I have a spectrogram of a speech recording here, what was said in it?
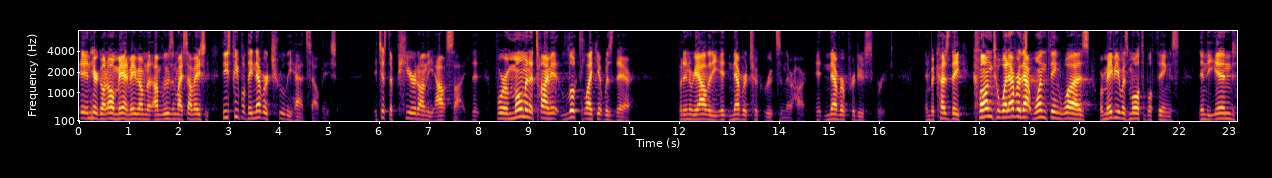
in here going, oh man, maybe I'm, I'm losing my salvation. These people, they never truly had salvation. It just appeared on the outside. That For a moment of time, it looked like it was there. But in reality, it never took roots in their heart, it never produced fruit. And because they clung to whatever that one thing was, or maybe it was multiple things, in the end,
